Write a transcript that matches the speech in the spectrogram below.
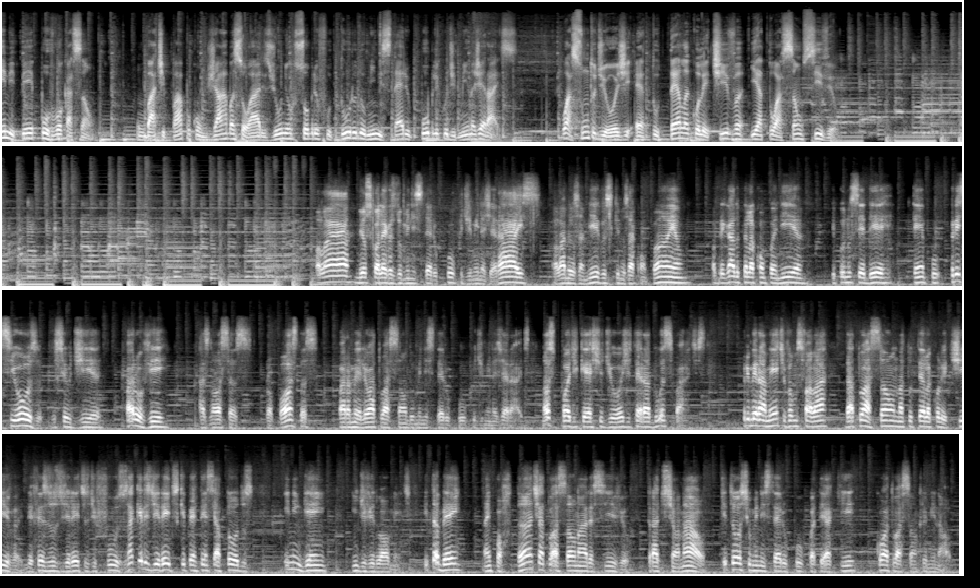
MP por Vocação. Um bate-papo com Jarba Soares Júnior sobre o futuro do Ministério Público de Minas Gerais. O assunto de hoje é tutela coletiva e atuação civil. Olá, meus colegas do Ministério Público de Minas Gerais. Olá, meus amigos que nos acompanham. Obrigado pela companhia e por nos ceder tempo precioso do seu dia para ouvir as nossas propostas para a melhor atuação do Ministério Público de Minas Gerais. Nosso podcast de hoje terá duas partes. Primeiramente, vamos falar da atuação na tutela coletiva, em defesa dos direitos difusos, aqueles direitos que pertencem a todos e ninguém individualmente. E também na importante atuação na área civil tradicional, que trouxe o Ministério Público até aqui com atuação criminal.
